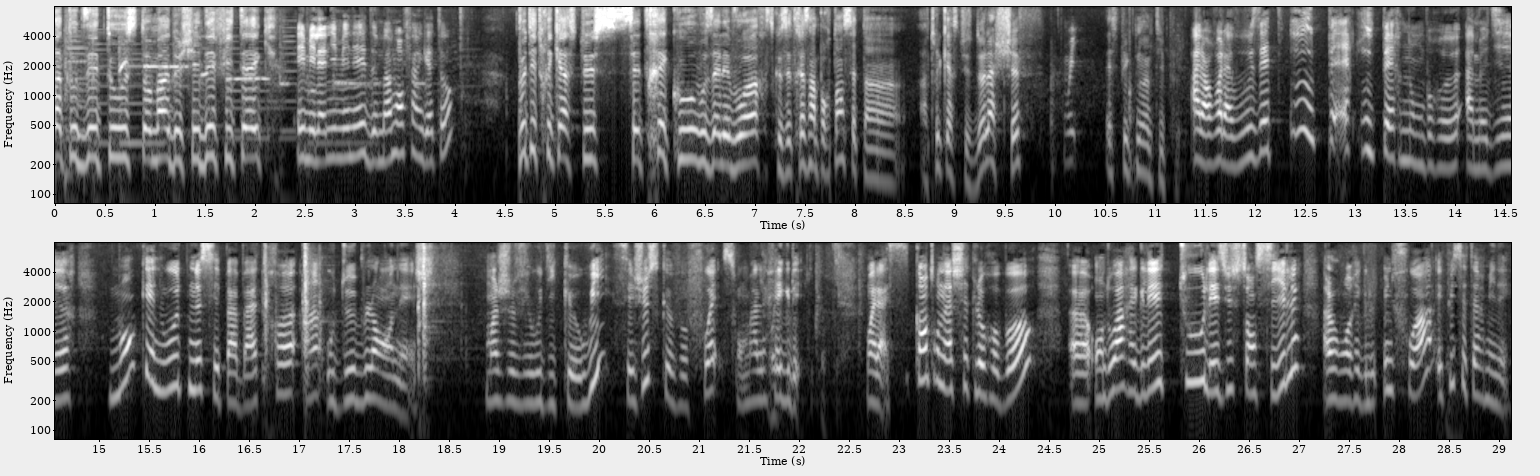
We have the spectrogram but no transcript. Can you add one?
à toutes et tous, Thomas de chez DefiTech. Et Mélanie Méné de Maman fait un gâteau. Petit truc astuce, c'est très court, vous allez voir, parce que c'est très important, c'est un, un truc astuce de la chef. Oui. Explique-nous un petit peu. Alors voilà, vous êtes hyper, hyper nombreux à me dire « Mon Kenwood ne sait pas battre un ou deux blancs en neige ». Moi, je vous dis que oui, c'est juste que vos fouets sont mal réglés. Voilà, quand on achète le robot, euh, on doit régler tous les ustensiles. Alors, on règle une fois et puis c'est terminé.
